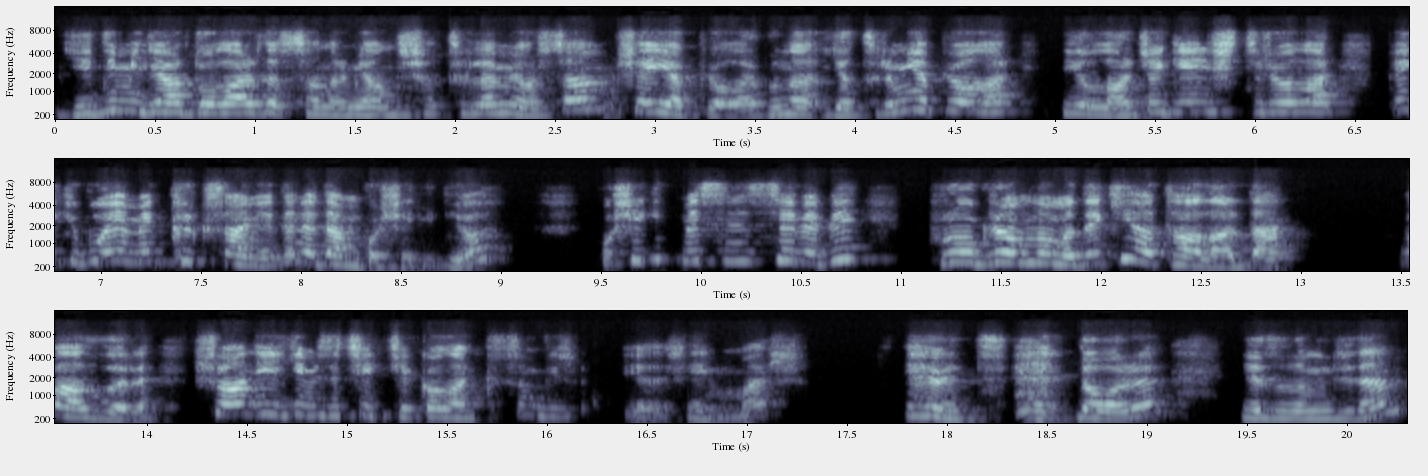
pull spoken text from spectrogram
7 milyar dolar da sanırım yanlış hatırlamıyorsam şey yapıyorlar. Buna yatırım yapıyorlar. Yıllarca geliştiriyorlar. Peki bu emek 40 saniyede neden boşa gidiyor? Boşa gitmesinin sebebi programlamadaki hatalardan bazıları. Şu an ilgimizi çekecek olan kısım bir şeyim var. Evet, doğru. Yazılımcıdan.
